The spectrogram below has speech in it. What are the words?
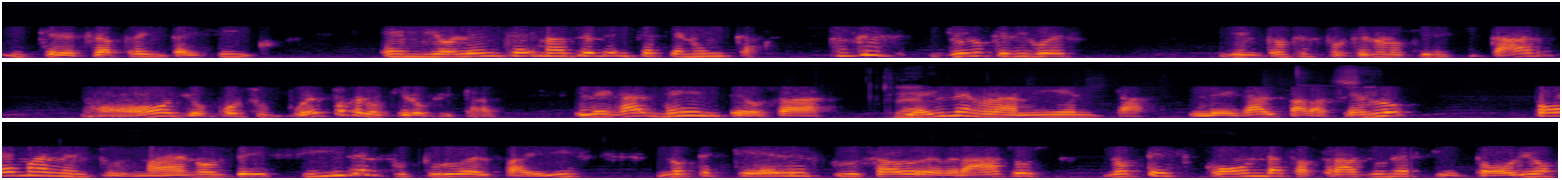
y creció a 35. En violencia hay más violencia que nunca. Entonces, yo lo que digo es, ¿y entonces por qué no lo quieres quitar? No, yo por supuesto que lo quiero quitar. Legalmente, o sea, si hay una herramienta legal para hacerlo, tómala en tus manos, decide el futuro del país, no te quedes cruzado de brazos, no te escondas atrás de un escritorio,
